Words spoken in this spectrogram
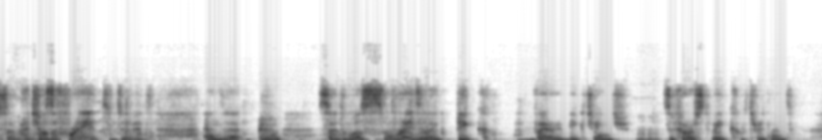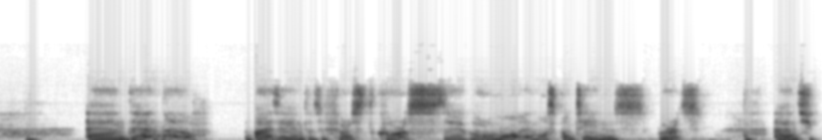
so mm-hmm. she was afraid to do it, and uh, so it was already like big, very big change. Mm-hmm. The first week of treatment, and then uh, by the end of the first course, there were more and more spontaneous words, and she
